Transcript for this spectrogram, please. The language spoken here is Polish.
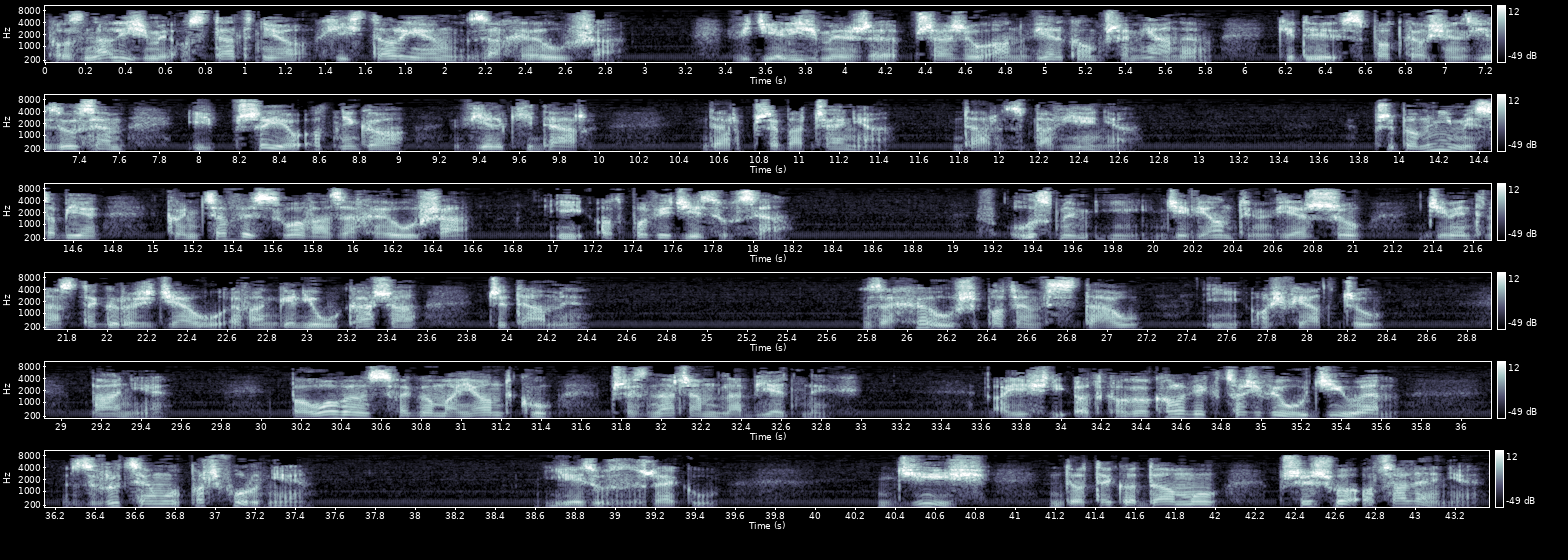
Poznaliśmy ostatnio historię Zacheusza. Widzieliśmy, że przeżył on wielką przemianę, kiedy spotkał się z Jezusem i przyjął od Niego wielki dar, dar przebaczenia, dar zbawienia. Przypomnijmy sobie końcowe słowa Zacheusza i odpowiedź Jezusa. W ósmym i dziewiątym wierszu dziewiętnastego rozdziału Ewangelii Łukasza czytamy Zacheusz potem wstał i oświadczył Panie, połowę swego majątku przeznaczam dla biednych, a jeśli od kogokolwiek coś wyłudziłem, zwrócę mu poczwórnie. Jezus rzekł, Dziś do tego domu przyszło ocalenie.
